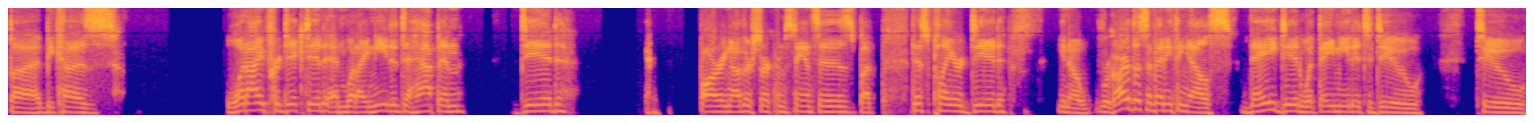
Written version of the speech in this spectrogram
but because what I predicted and what I needed to happen did, barring other circumstances, but this player did, you know, regardless of anything else, they did what they needed to do to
